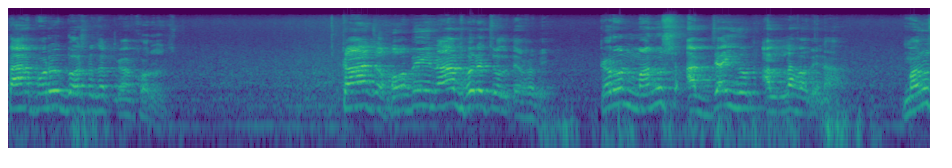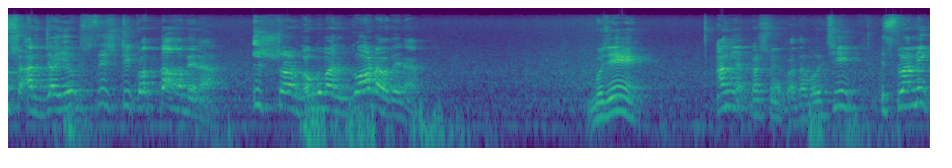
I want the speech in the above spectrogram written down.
তারপরেও দশ হাজার টাকা খরচ। কাজ হবে না, ধরে চলতে হবে। কারণ মানুষ আর যাই হোক, আল্লাহ হবে না। মানুষ আর যাই হোক, সৃষ্টিকর্তা হবে না। ঈশ্বর, ভগবান, গড হবে না। বুঝে আমি আপনার সঙ্গে কথা বলছি। ইসলামিক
